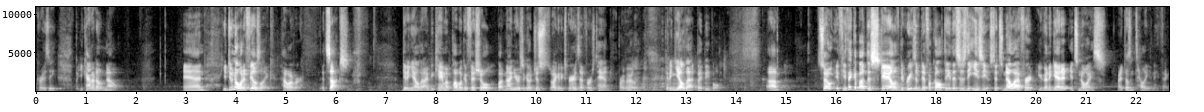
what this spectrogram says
Crazy. But you kind of don't know. And you do know what it feels like, however. It sucks getting yelled at. I became a public official about nine years ago just so I could experience that firsthand, primarily. getting yelled at by people. Um, so if you think about this scale of degrees of difficulty, this is the easiest. It's no effort. You're going to get it. It's noise. Right? It doesn't tell you anything.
